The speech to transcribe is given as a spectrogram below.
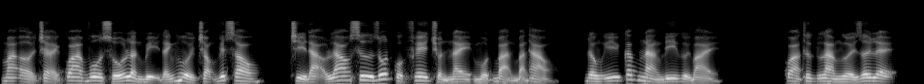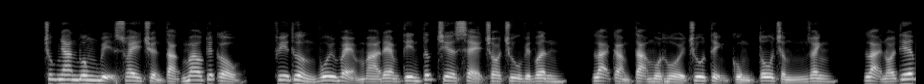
mà ở trải qua vô số lần bị đánh hồi trọng viết sau, chỉ đạo lao sư rốt cuộc phê chuẩn này một bản bản thảo, đồng ý các nàng đi gửi bài. Quả thực làm người rơi lệ. Trúc Nhan Bung bị xoay chuyển tạc mau tuyết cầu, phi thường vui vẻ mà đem tin tức chia sẻ cho Chu Việt Vân, lại cảm tạ một hồi Chu Tịnh cùng Tô Trầm Doanh, lại nói tiếp,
